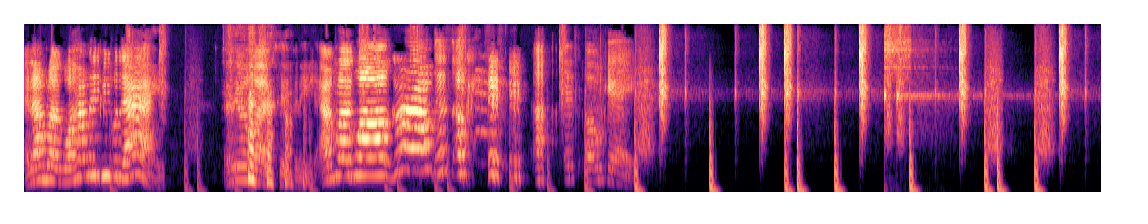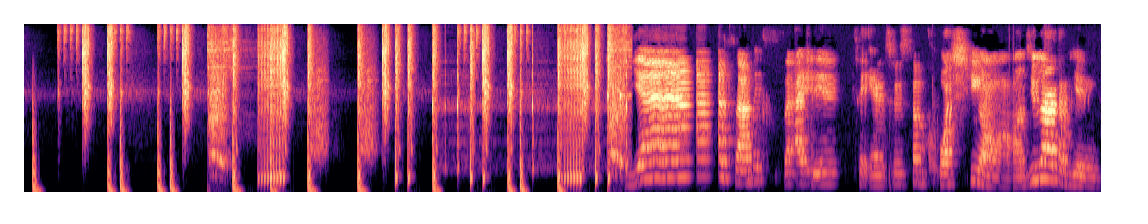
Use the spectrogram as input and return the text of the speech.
And i'm like well how many people died? And they're like tiffany. I'm like well girl it's okay. It's okay Yes, I'm excited to answer some questions. You guys are getting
